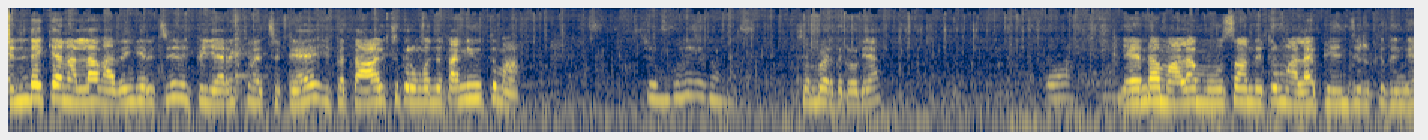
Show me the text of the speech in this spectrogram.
வெண்டைக்காய் நல்லா வதங்கிருச்சு இப்போ இறக்கி வச்சுட்டேன். இப்போ தாளிச்சுக்கிறோம். கொஞ்சம் தண்ணி ஊற்றுமா செம்பு எடுத்துட்டு ஏண்டா மழை மூசாந்துட்டு மழை பெஞ்சிருக்குதுங்க.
